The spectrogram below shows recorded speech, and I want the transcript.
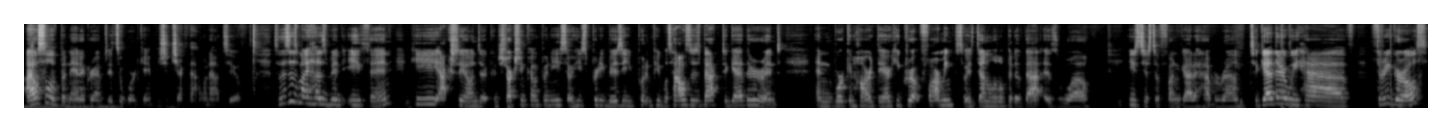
I also love Bananagrams. It's a word game. You should check that one out too. So this is my husband, Ethan. He actually owns a construction company, so he's pretty busy putting people's houses back together and and working hard there. He grew up farming, so he's done a little bit of that as well. He's just a fun guy to have around. Together we have three girls.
